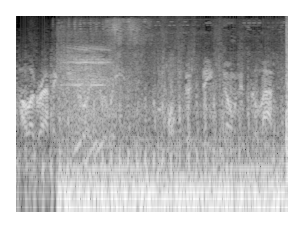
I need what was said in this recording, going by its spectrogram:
Holographic view is released. The state zone is collapsing.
